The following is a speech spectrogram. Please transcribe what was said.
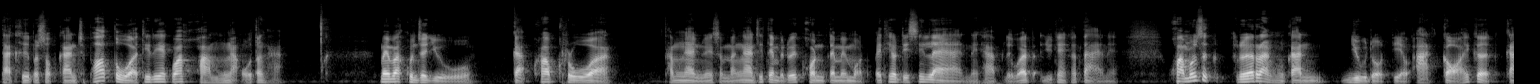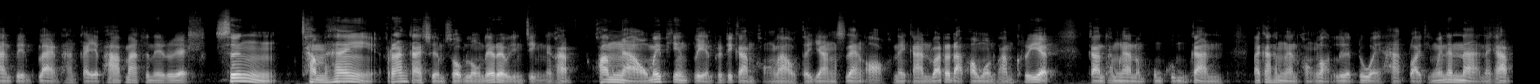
แต่คือประสบการณ์เฉพาะตัวที่เรียกว่าความเหงาต่างหากไม่ว่าคุณจะอยู่ กับครอบครัวทำงานอยู่ในสำนักงานที่เต็มไปด้วยคนเต็มไปหมดไปเที่ยวดิสนีย์แลนด์นะครับหรือว่าอยู่ที่ไหนก็ตามเนี่ยความรู้สึกเรื้อรังของการอยู่โดดเดี่ยวอาจก่อให้เกิดการเปลี่ยนแปลงทางกายภาพมากขึ้นเรื่อยๆ ซึ่งทำให้ร่างกายเสื่อมโทรมลงได้เร็วจริงๆนะครับ ความเหงาไม่เพียงเปลี่ยนพฤติกรรมของเรา แต่ยังแสดงออกในการวัดระดับฮอร์โมนความเครียด การทำงานของภูมิคุ้มกัน และการทำงานของหลอดเลือดด้วย หากปล่อยทิ้งไว้นานๆนะครับ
